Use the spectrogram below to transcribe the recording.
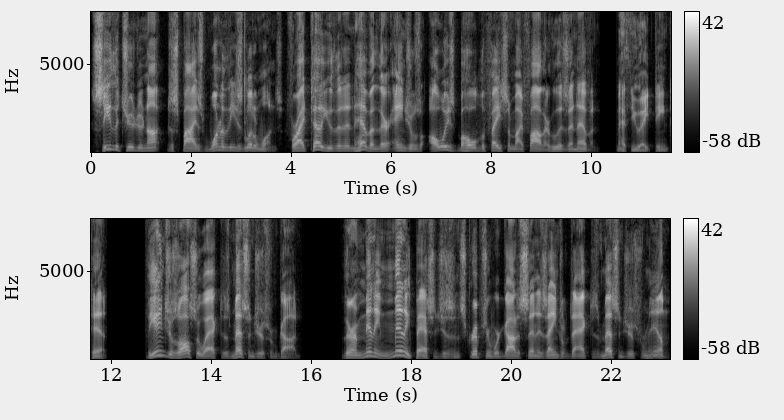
See that you do not despise one of these little ones, for I tell you that in heaven their angels always behold the face of my Father who is in heaven. Matthew 18:10. The angels also act as messengers from God. There are many, many passages in Scripture where God has sent his angel to act as messengers from him.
